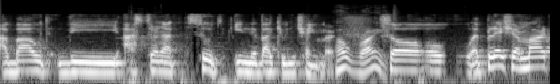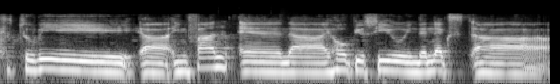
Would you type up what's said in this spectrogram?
about the astronaut suit in the vacuum chamber. Oh, right. So a pleasure, Mark, to be uh, in fun, and uh, I hope you see you in the next uh,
